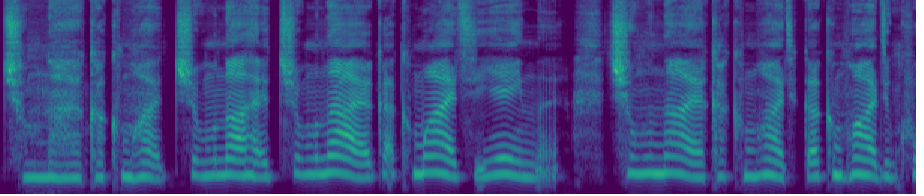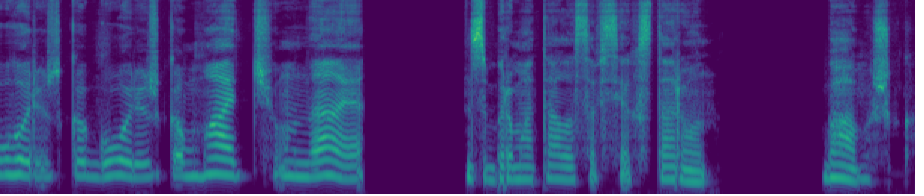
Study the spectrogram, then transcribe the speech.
Чумная, как мать, чумная, чумная, как мать ейная, чумная, как мать, как мать, горюшка, горюшка, мать чумная, забормотала со всех сторон. Бабушка,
